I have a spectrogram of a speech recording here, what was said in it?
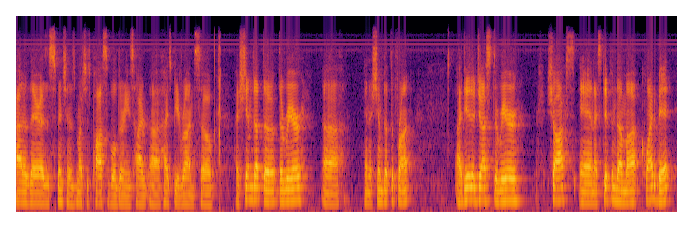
out of there as a suspension as much as possible during these high uh, high speed runs. So I shimmed up the the rear uh, and I shimmed up the front. I did adjust the rear shocks and I stiffened them up quite a bit.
